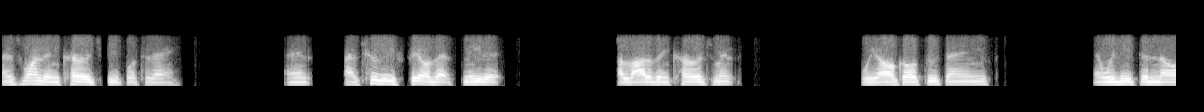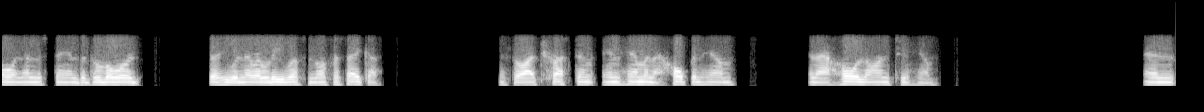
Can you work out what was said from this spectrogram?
I just wanted to encourage people today. And I truly feel that's needed a lot of encouragement. We all go through things, and we need to know and understand that the Lord said He would never leave us nor forsake us. And so I trust Him in Him, and I hope in Him, and I hold on to Him. And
